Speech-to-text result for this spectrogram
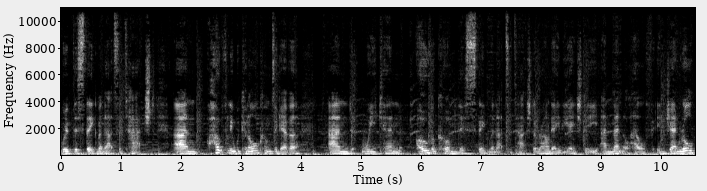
with the stigma that's attached. And hopefully we can all come together and we can overcome this stigma that's attached around ADHD and mental health in general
